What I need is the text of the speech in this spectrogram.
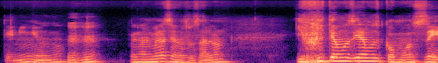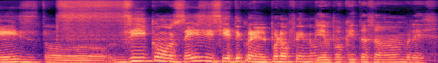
que niños, ¿no? Bueno, al menos en nuestro salón. Y volteamos y éramos como seis o... Sí, como seis y siete con el profe, ¿no? Bien poquitos hombres.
